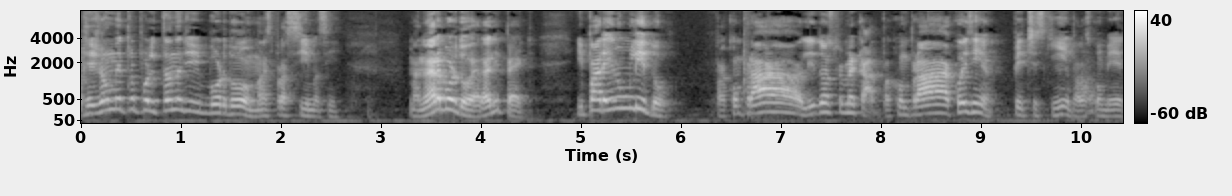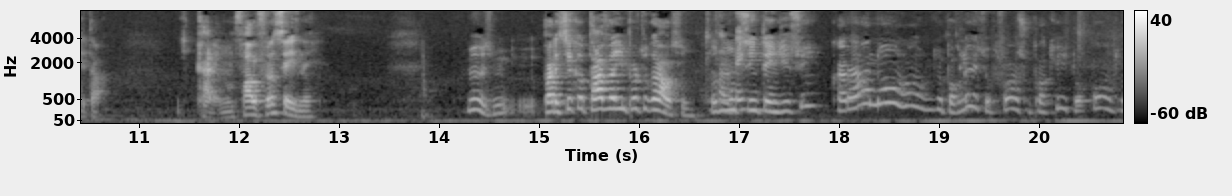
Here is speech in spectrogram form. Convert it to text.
região metropolitana de Bordeaux, mais pra cima, assim. Mas não era Bordeaux, era ali perto. E parei num Lidl. Pra comprar. É um supermercado. Pra comprar coisinha. Petisquinho pra elas comerem e tal. E, Cara, eu não falo francês, né? Meu, parecia que eu tava em Portugal, assim. Todo fala mundo bem? se entendia assim. Cara, ah, não, eu parlei, eu faço um pouquinho, tô contra.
